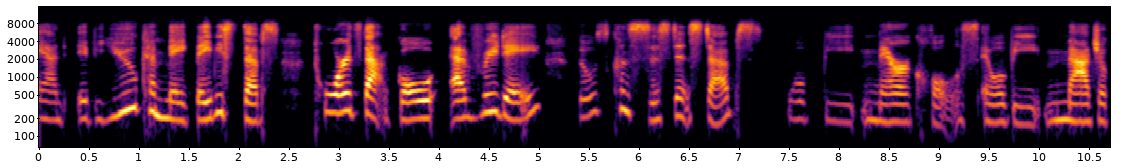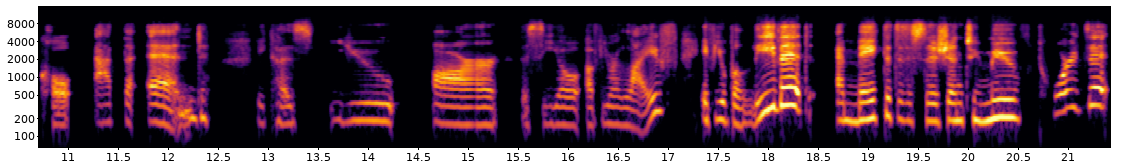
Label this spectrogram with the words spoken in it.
And if you can make baby steps towards that goal every day, those consistent steps will be miracles. It will be magical at the end because you are the CEO of your life. If you believe it and make the decision to move towards it,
